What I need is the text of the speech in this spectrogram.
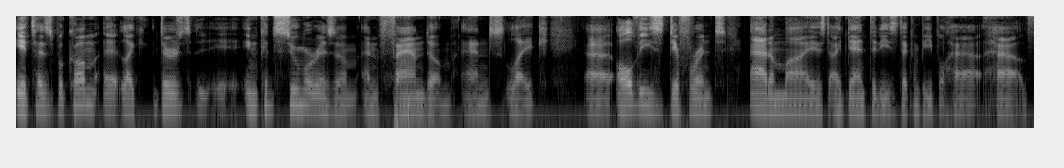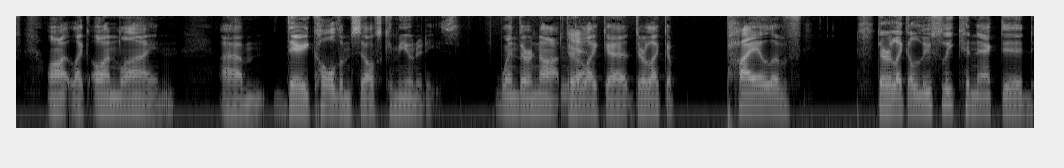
it has become uh, like there's in consumerism and fandom and like uh, all these different atomized identities that can people ha- have on like online um, they call themselves communities when they're not. They're yeah. like a they're like a pile of they're like a loosely connected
